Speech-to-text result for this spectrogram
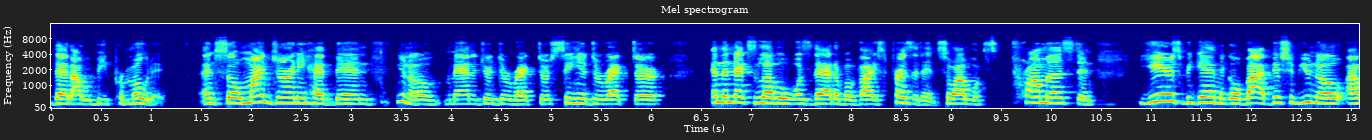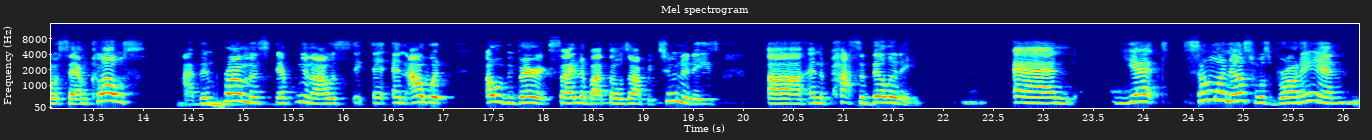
that i would be promoted. And so my journey had been you know manager director senior director and the next level was that of a vice president. So i was promised and years began to go by. Bishop you know i would say i'm close I've been promised, you know, I was, and I would, I would be very excited about those opportunities uh, and the possibility. And yet, someone else was brought in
